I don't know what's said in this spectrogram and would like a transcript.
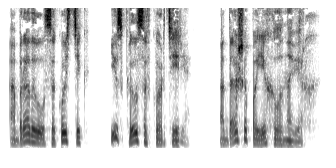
Обрадовался Костик и скрылся в квартире, а Даша поехала наверх.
